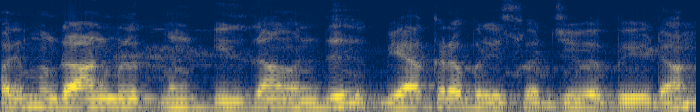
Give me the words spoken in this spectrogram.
பதிமூன்று ஆண்டுகளுக்கு முன் இதுதான் வந்து வியாக்கரபுரீஸ்வர் ஜீவபீடம்.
